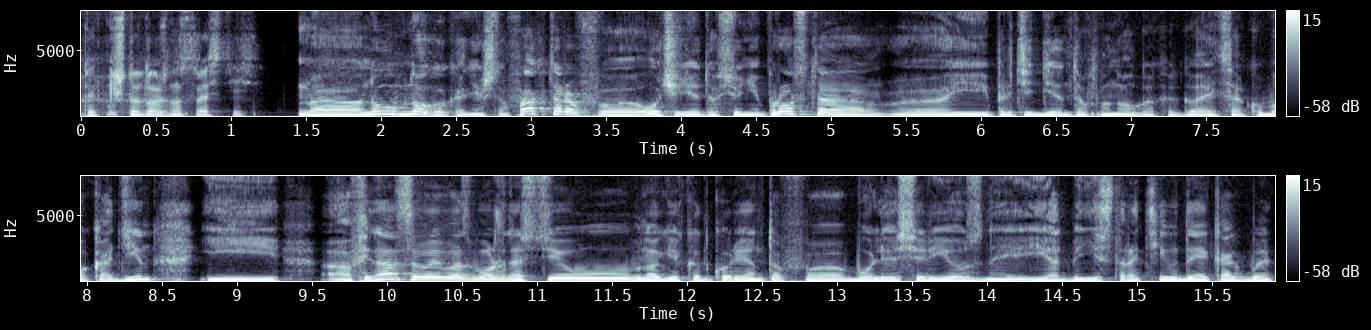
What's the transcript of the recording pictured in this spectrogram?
Как, что должно срастись? Э, ну, много, конечно, факторов. Э, очень это все непросто. Э, и претендентов много, как говорится, Кубок один. И финансовые возможности у многих конкурентов более серьезные и административные, как бы.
